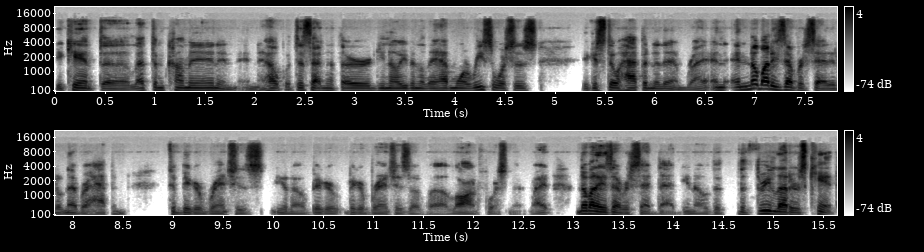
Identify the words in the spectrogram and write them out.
you can't uh, let them come in and and help with this, that, and the third. You know, even though they have more resources, it can still happen to them, right? And and nobody's ever said it'll never happen to bigger branches, you know, bigger bigger branches of uh, law enforcement, right? Nobody has ever said that. You know, the the three letters can't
